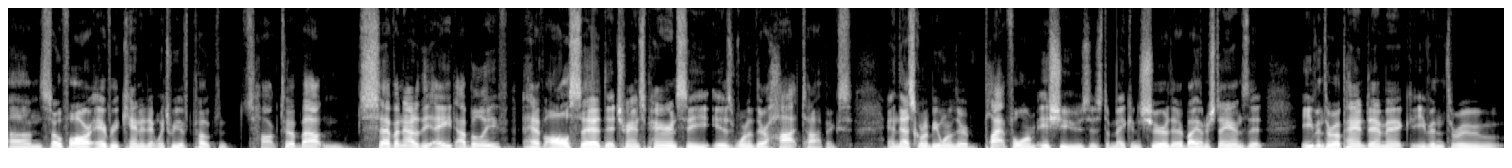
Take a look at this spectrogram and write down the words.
Um, so far, every candidate, which we have talked to about seven out of the eight, I believe, have all said that transparency is one of their hot topics. And that's going to be one of their platform issues is to making sure that everybody understands that even through a pandemic, even through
